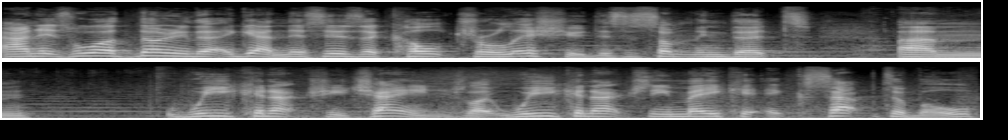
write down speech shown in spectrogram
And it's worth noting that, again, this is a cultural issue. This is something that um, we can actually change. Like, we can actually make it acceptable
